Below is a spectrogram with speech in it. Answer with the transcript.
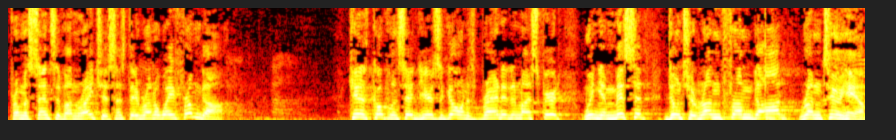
from a sense of unrighteousness, they run away from God. Kenneth Copeland said years ago, and it's branded in my spirit, when you miss it, don't you run from God, run to Him.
